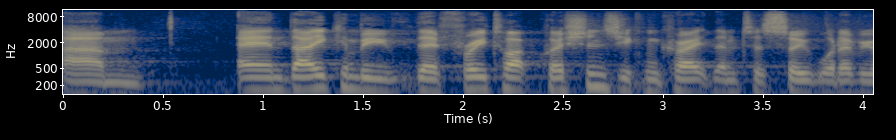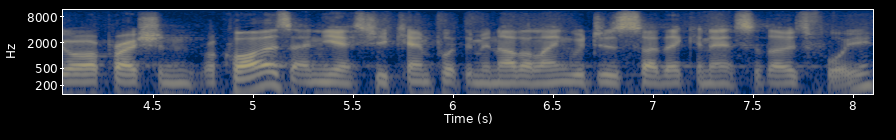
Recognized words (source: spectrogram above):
Um, and they can be, they're free type questions. You can create them to suit whatever your operation requires. And yes, you can put them in other languages so they can answer those for you.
